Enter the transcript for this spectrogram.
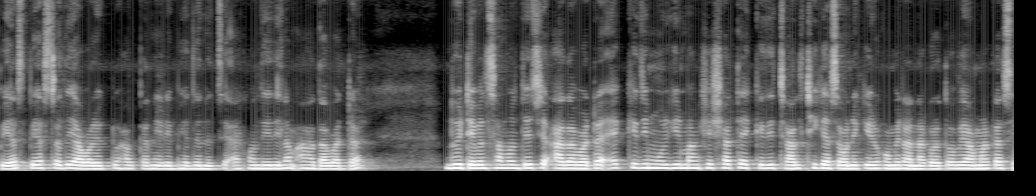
পেঁয়াজ, পেঁয়াজটা দিয়ে আবার একটু হালকা নেড়ে ভেজে নিচ্ছি। এখন দিয়ে দিলাম আদা বাটা। দুই টেবিল চামচ দিয়েছি আদা বাটা, এক কেজি মুরগির মাংসের সাথে এক কেজি চাল, ঠিক আছে, অনেক এরকমের রান্না করে। তবে আমার কাছে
